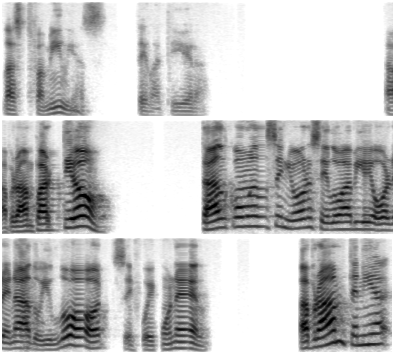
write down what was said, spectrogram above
las familias de la tierra. Abraham partió, tal como el Señor se lo había ordenado, y Lot se fue con él. Abraham tenía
